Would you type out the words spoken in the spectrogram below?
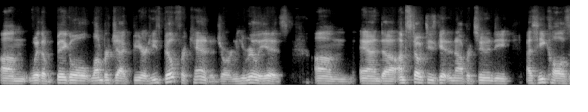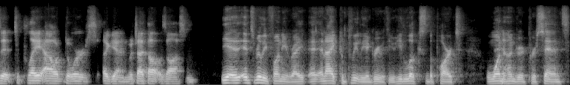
um, with a big old lumberjack beard. He's built for Canada, Jordan. He really is. Um, and uh, I'm stoked he's getting an opportunity, as he calls it, to play outdoors again, which I thought was awesome. Yeah, it's really funny, right? And I completely agree with you. He looks the part 100%.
